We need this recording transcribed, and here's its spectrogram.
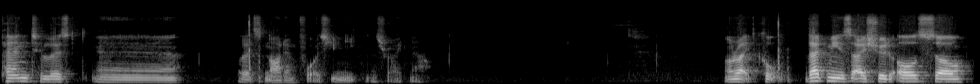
Append to list. Uh, let's not enforce uniqueness right now. Alright, cool. That means I should also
